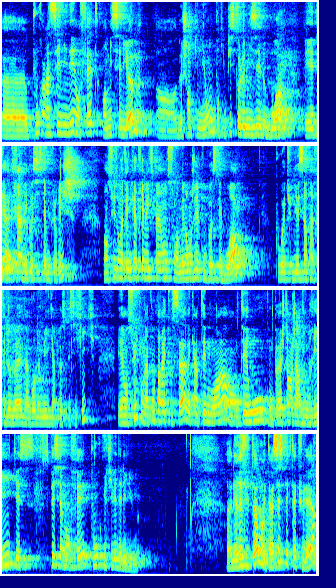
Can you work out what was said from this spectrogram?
euh, pour inséminer en fait en mycélium de champignons pour qu'ils puissent coloniser le bois et aider à créer un écosystème plus riche. Ensuite, on a fait une quatrième expérience où on a mélangé le compost et bois pour étudier certains phénomènes agronomiques un peu spécifiques. Et ensuite, on a comparé tout ça avec un témoin en terreau qu'on peut acheter en jardinerie, qui est spécialement fait pour cultiver des légumes. Euh, les résultats ont été assez spectaculaires.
